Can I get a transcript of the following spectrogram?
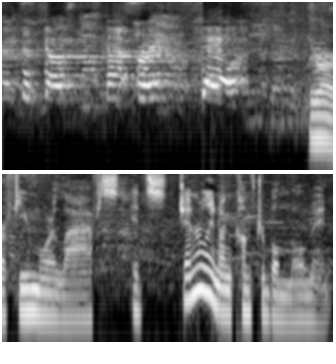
Francisco not for sale. There are a few more laughs. It's generally an uncomfortable moment.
